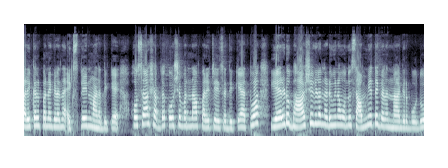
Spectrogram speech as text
ಪರಿಕಲ್ಪನೆಗಳನ್ನು ಎಕ್ಸ್ಪ್ಲೇನ್ ಮಾಡೋದಕ್ಕೆ, ಹೊಸ ಶಬ್ದಕೋಶವನ್ನು ಪರಿಚಯಿಸೋದಕ್ಕೆ ಅಥವಾ ಎರಡು ಭಾಷೆಗಳ ನಡುವಿನ ಒಂದು ಸಾಮ್ಯತೆಗಳನ್ನಾಗಿರ್ಬೋದು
